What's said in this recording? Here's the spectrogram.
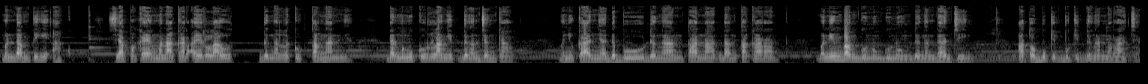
mendampingi aku? Siapakah yang menakar air laut dengan lekuk tangannya dan mengukur langit dengan jengkal? Menyukainya debu dengan tanah dan takaran, menimbang gunung-gunung dengan dancing, atau bukit-bukit dengan neraca.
